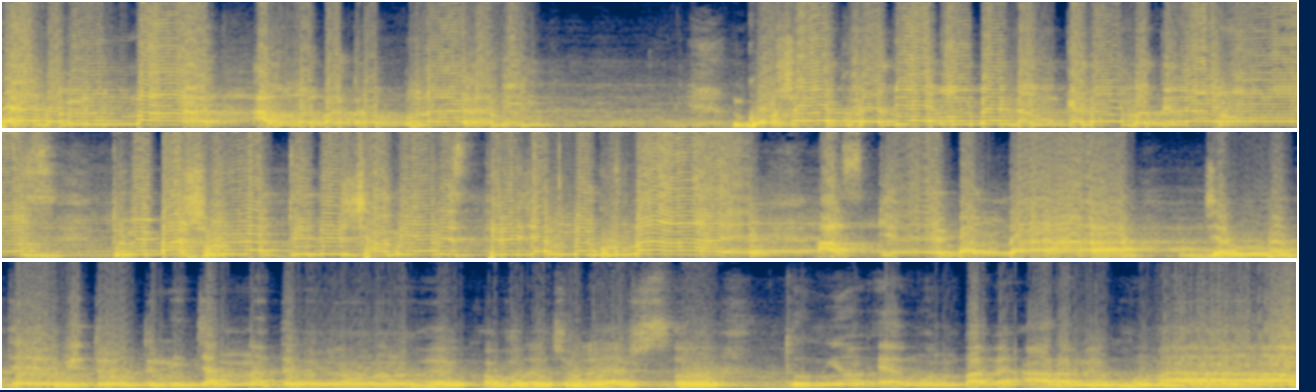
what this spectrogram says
হ্যাঁ নবীর উম্মাদ আল্লাহ পাক রব্বুল আলামিন ঘোষণা করে দিয়ে বলবে, নাম কেন মাদিলা রোজ? তুমি বাসর রাত্রিতে স্বামী আর স্ত্রী জন্য ঘুমায়। আজকে বান্দা জান্নাতের ভিতরে তুমি জান্নাতের মেহমান হয়ে খবরে চলে আসছো। তুমিও এমন ভাবে আরামে ঘুমাও।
